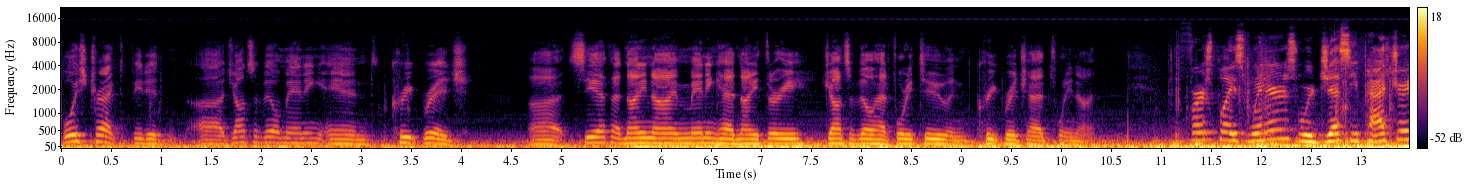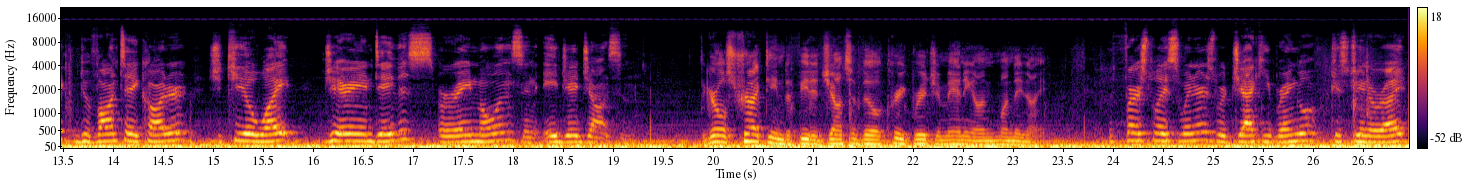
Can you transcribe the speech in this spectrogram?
Boys track defeated uh, Johnsonville, Manning, and Creek Bridge. Uh, CF had 99, Manning had 93, Johnsonville had 42, and Creek Bridge had 29. First place winners were Jesse Patrick, Devontae Carter, Shaquille White, Jarian Davis, Orain Mullins, and AJ Johnson. The girls track team defeated Johnsonville, Creek Bridge, and Manning on Monday night. The first place winners were Jackie Bringle, Christina Wright,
